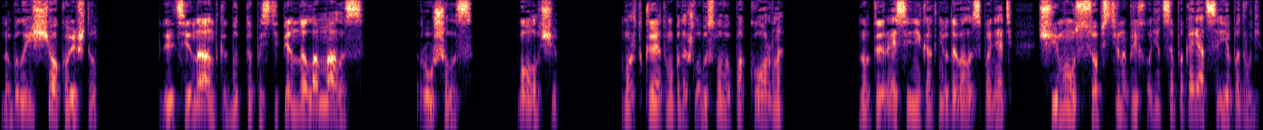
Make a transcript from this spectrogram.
Но было еще кое-что. Лейтенант как будто постепенно ломалась, рушилась, молча. Может, к этому подошло бы слово «покорно», но Тересе никак не удавалось понять, чему, собственно, приходится покоряться ее подруге.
